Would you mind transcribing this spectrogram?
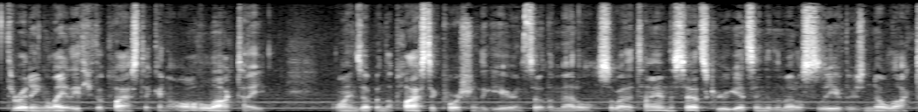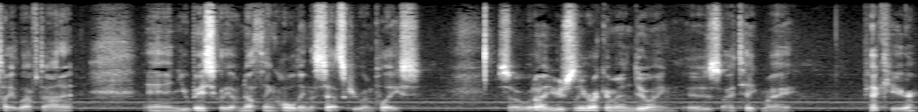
threading lightly through the plastic and all the Loctite winds up in the plastic portion of the gear instead of the metal. So by the time the set screw gets into the metal sleeve, there's no Loctite left on it, and you basically have nothing holding the set screw in place. So what I usually recommend doing is I take my pick here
